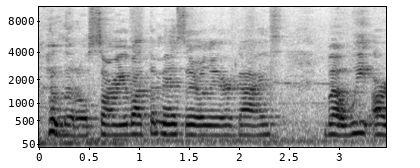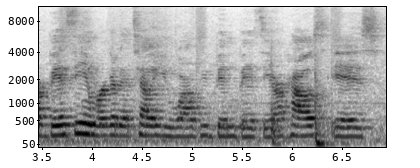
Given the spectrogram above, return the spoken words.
a little. Sorry about the mess earlier, guys. But we are busy and we're gonna tell you why we've been busy. Our house is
